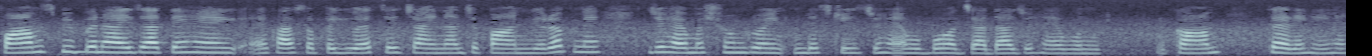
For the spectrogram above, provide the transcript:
فارمز بھی بنائے جاتے ہیں۔ خاص طور پہ U S A China Japan Europe میں جو ہے مشروم گروئنگ انڈسٹریز جو ہیں وہ بہت زیادہ جو ہے وہ کام کر رہی ہیں۔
